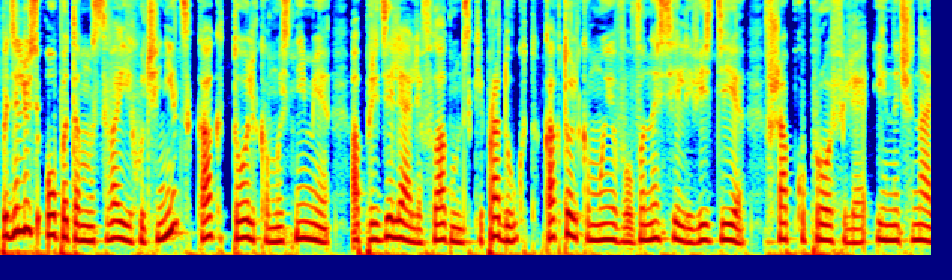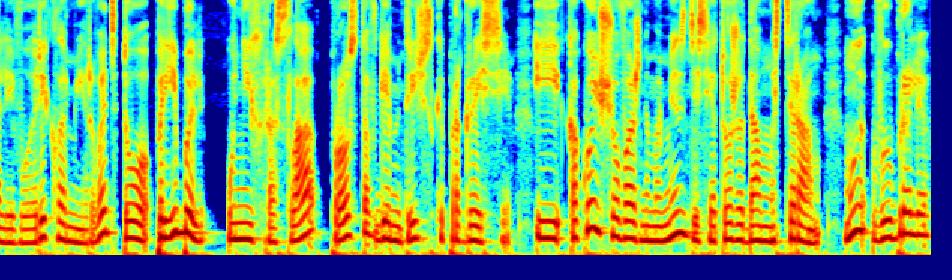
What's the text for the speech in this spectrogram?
Поделюсь опытом своих учениц, как только мы с ними определяли флагманский продукт, как только мы его выносили везде в шапку профиля и начинали его рекламировать, то прибыль у них росла просто в геометрической прогрессии. И какой еще важный момент здесь я тоже дам мастерам. Мы выбрали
